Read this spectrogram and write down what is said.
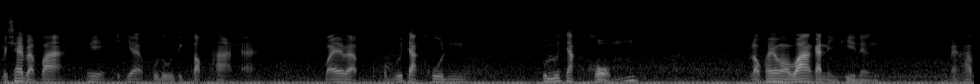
ไม่ใช่แบบว่าเฮ้ยไอ้เหี้ยกูดูทิกต็อกผ่านนะ ไว้แบบ ผมรู้จักคุณ คุณรู้จักผม เราค่อยมาว่ากันอีกทีหนึ่งนะครับ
